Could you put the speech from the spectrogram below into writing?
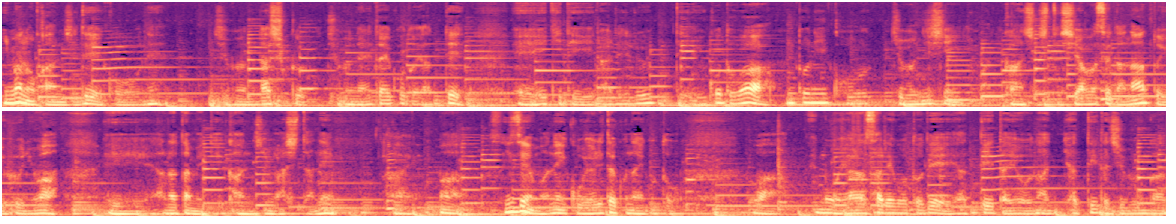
今の感じでこうね自分らしく自分のやりたいことをやって、えー、生きていられるっていうことは当にこう自分自身に感謝して幸せだなというふうには、えー、改めて感じましたね。はい、まあ以前はねこうやりたくないことはもうやらされ事でやっていたようなやっていた自分があっ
